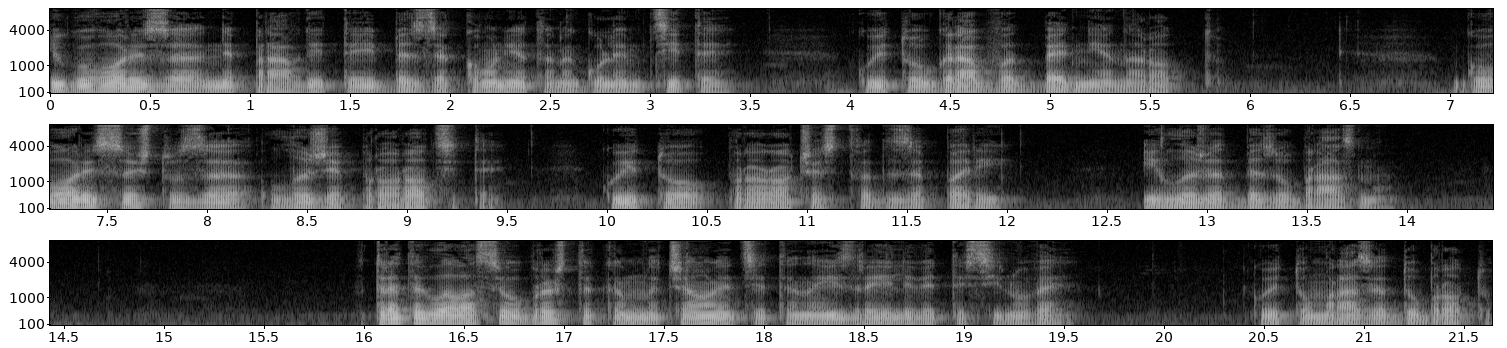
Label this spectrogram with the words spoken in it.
и говори за неправдите и беззаконията на големците, които ограбват бедния народ. Говори също за лъжепророците, които пророчестват за пари и лъжат безобразно. В трета глава се обръща към началниците на Израилевите синове, които мразят доброто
